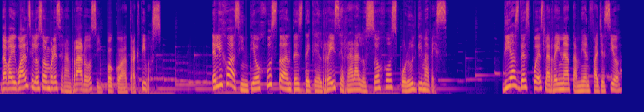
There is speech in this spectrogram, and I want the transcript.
Daba igual si los hombres eran raros y poco atractivos. El hijo asintió justo antes de que el rey cerrara los ojos por última vez. Días después, la reina también falleció,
